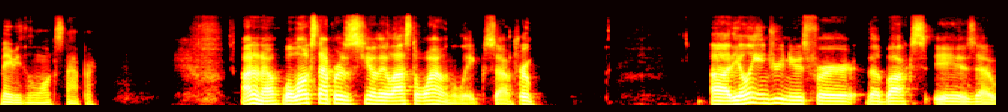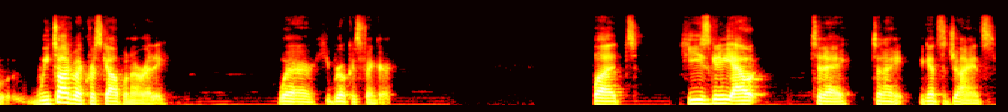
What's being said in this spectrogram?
Maybe the long snapper. I don't know. Well, long snappers, you know, they last a while in the league. So True. uh, the only injury news for the Bucks is uh, we talked about Chris Godwin already, where he broke his finger, but he's going to be out today, tonight against the Giants.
